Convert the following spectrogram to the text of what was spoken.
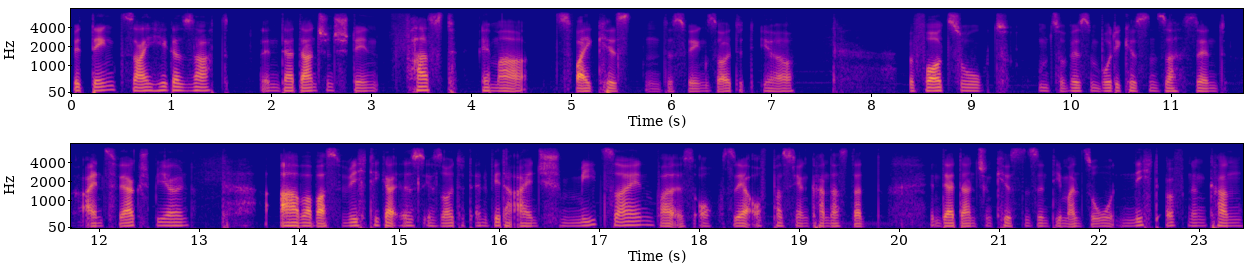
Bedingt sei hier gesagt, in der Dungeon stehen fast immer zwei Kisten, deswegen solltet ihr bevorzugt, um zu wissen, wo die Kisten sind, ein Zwerg spielen aber was wichtiger ist, ihr solltet entweder ein Schmied sein, weil es auch sehr oft passieren kann, dass da in der Dungeon Kisten sind, die man so nicht öffnen kann.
